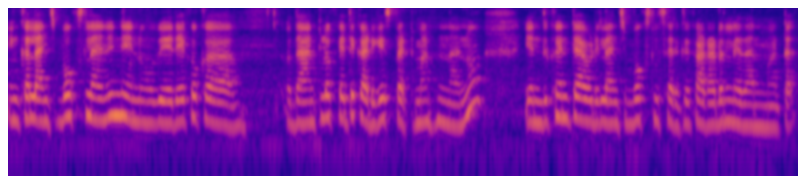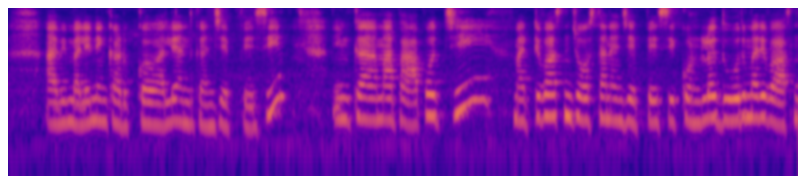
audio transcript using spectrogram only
ఇంకా లంచ్ బాక్స్లని నేను వేరే ఒక దాంట్లోకి అయితే కడిగేసి పెట్టమంటున్నాను. ఎందుకంటే ఆవిడ లంచ్ బాక్స్లు సరిగ్గా కడగడం లేదనమాట. అవి మళ్ళీ నేను కడుక్కోవాలి అందుకని చెప్పేసి. ఇంకా మా పాప వచ్చి మట్టి వాసన చూస్తానని చెప్పేసి కొండలో దూరి మరి వాసన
